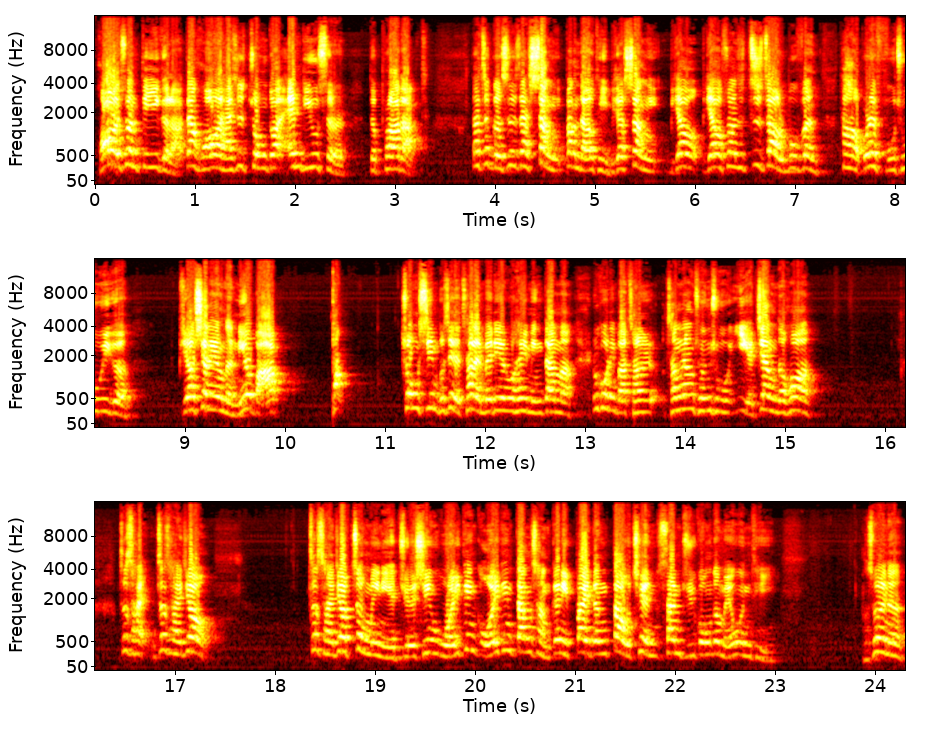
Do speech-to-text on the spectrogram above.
华为算第一个了，但华为还是终端 end user 的 product。那这个是在上半导体比较上比较比较算是制造的部分，它好不容易浮出一个比较像样的，你又把它啪，中芯不是也差点被列入黑名单吗？如果你把长长江存储也这样的话，这才这才叫这才叫证明你的决心。我一定我一定当场跟你拜登道歉，三鞠躬都没问题。所以呢？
